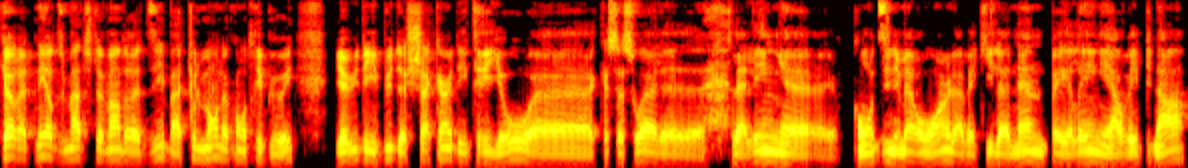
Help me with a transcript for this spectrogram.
Que retenir du match de vendredi? Ben, tout le monde a contribué. Il y a eu des buts de chacun des trios, euh, que ce soit la ligne euh, qu'on dit numéro un là, avec Ilonen, Payling et Hervé Pinard,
